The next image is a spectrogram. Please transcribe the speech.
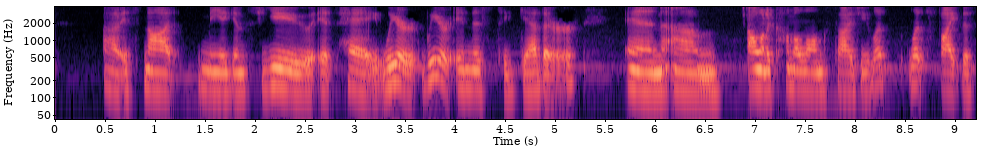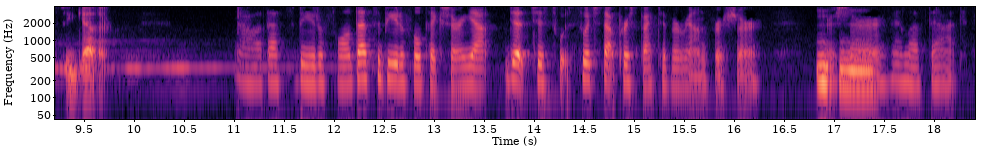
uh, it's not me against you. It's hey, we are we are in this together, and um, I want to come alongside you. Let's let's fight this together. Oh, that's beautiful. That's a beautiful picture. Yeah, just switch that perspective around for sure. For mm-hmm. sure, I love that.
